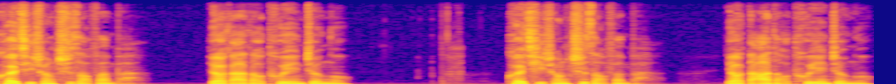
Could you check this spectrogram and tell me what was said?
快起床吃早饭吧要打倒拖延症哦。快起床吃早饭吧要打倒拖延症哦。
